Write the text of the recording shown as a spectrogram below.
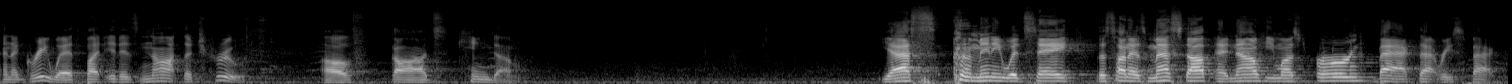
and agree with, but it is not the truth of God's kingdom. Yes, many would say the son has messed up and now he must earn back that respect.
